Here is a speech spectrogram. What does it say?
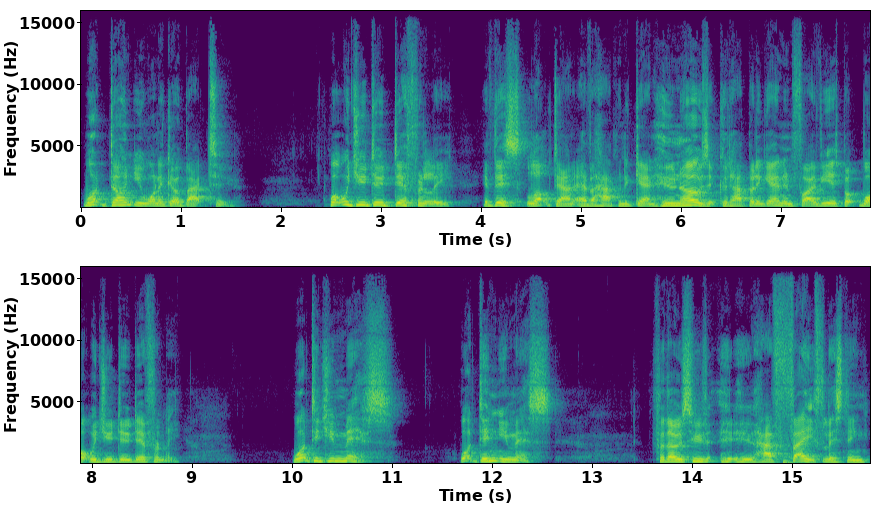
What don't you want to go back to? What would you do differently if this lockdown ever happened again? Who knows? It could happen again in five years, but what would you do differently? What did you miss? What didn't you miss? For those who, who have faith listening,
